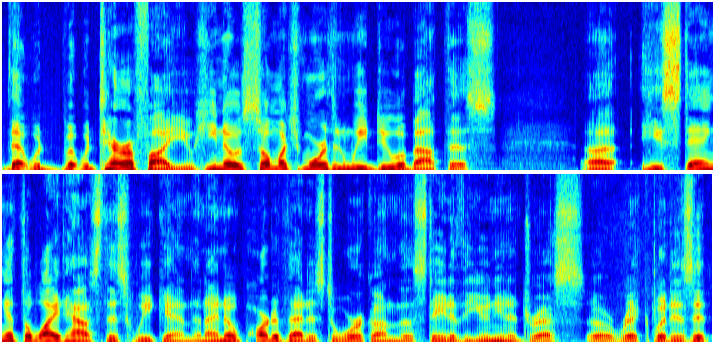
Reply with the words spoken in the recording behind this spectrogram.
that would that would terrify you. He knows so much more than we do about this. Uh, he's staying at the White House this weekend, and I know part of that is to work on the State of the Union address, uh, Rick. But is it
